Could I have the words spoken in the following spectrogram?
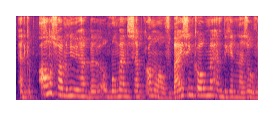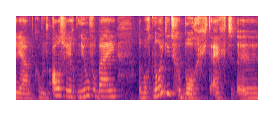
En ik heb alles wat we nu hebben, op momenten heb ik allemaal al voorbij zien komen. En begin na zoveel jaar komt alles weer opnieuw voorbij. Er wordt nooit iets geborgd, echt. eh,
